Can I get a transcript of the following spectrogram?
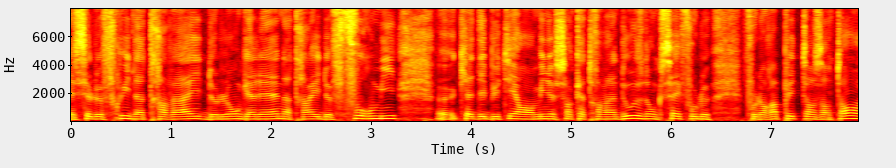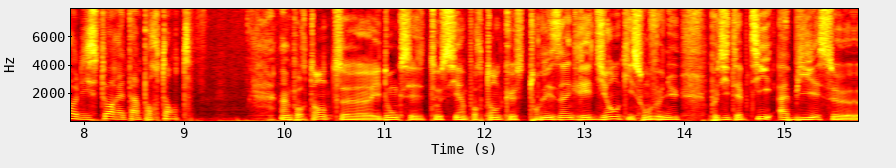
et c'est le fruit d'un travail de longue haleine, un travail de fourmi qui a débuté débuté en 1992, donc ça, il faut le, faut le rappeler de temps en temps, l'histoire est importante. Importante euh, et donc c'est aussi important que tous les ingrédients qui sont venus petit à petit habiller ce,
